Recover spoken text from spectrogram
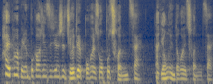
害怕别人不高兴这件事，绝对不会说不存在，它永远都会存在。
